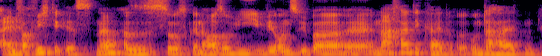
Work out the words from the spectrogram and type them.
einfach wichtig ist. Ne? Also es ist so ist genauso, wie wir uns über äh, Nachhaltigkeit unterhalten.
